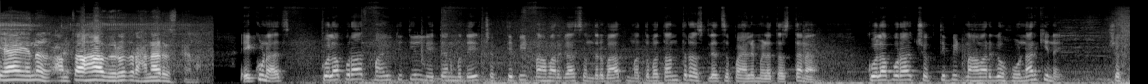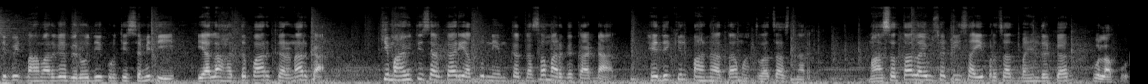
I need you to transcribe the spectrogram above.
ह्या येणं आमचा हा विरोध राहणारच त्याला. एकूणच कोल्हापुरात महायुतीतील नेत्यांमध्ये शक्तीपीठ महामार्गासंदर्भात मतमतांतर असल्याचं पाहायला मिळत असताना कोल्हापुरात शक्तीपीठ महामार्ग होणार की नाही? शक्तीपीठ महामार्ग विरोधी कृती समिती याला हद्दपार करणार का? की महायुती सरकार यातून नेमका कसा मार्ग काढणार? हे देखील पाहणं आता महत्त्वाचं असणार आहे. महासत्ता लाईव्हसाठी साई प्रसाद महेंद्रकर कोल्हापूर.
